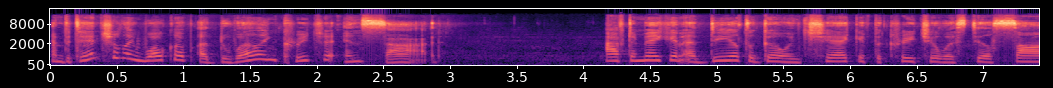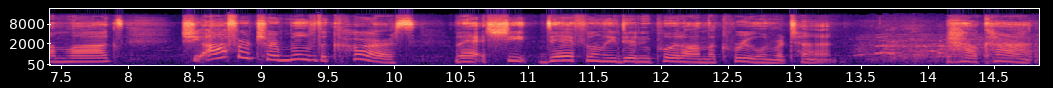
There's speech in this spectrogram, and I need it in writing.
and potentially woke up a dwelling creature inside. After making a deal to go and check if the creature was still sawn logs, she offered to remove the curse that she definitely didn't put on the crew in return. How kind.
